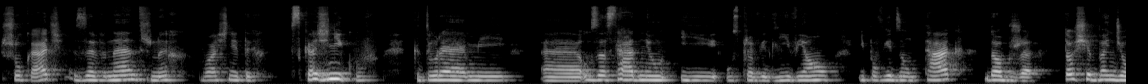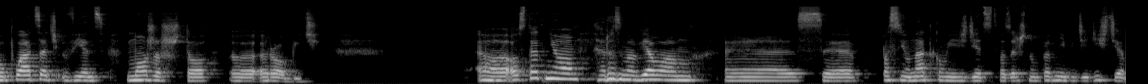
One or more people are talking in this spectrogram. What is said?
szukać zewnętrznych właśnie tych wskaźników, które mi e, uzasadnią i usprawiedliwią i powiedzą tak, dobrze, to się będzie opłacać, więc możesz to e, robić. E, ostatnio rozmawiałam z pasjonatką jeździectwa, zresztą pewnie widzieliście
